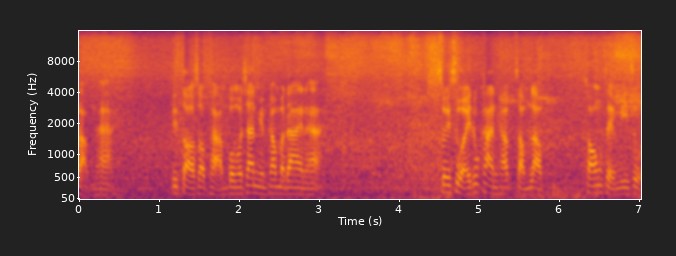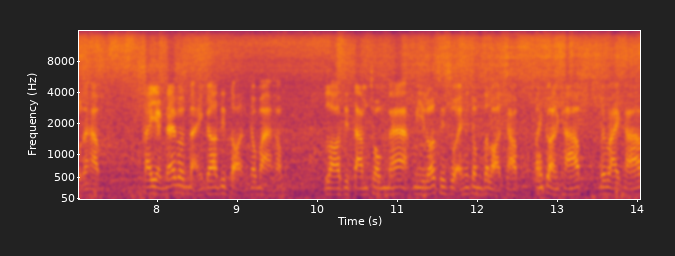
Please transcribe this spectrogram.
ศัพท์นะฮะติดต่อสอบถามโปรโมชั่นกันเข้ามาได้นะฮะสวยๆทุกคันครับสำหรับช่องเสมีสูตรนะครับ ใครอยากได้แบบไหนก็ติดต่อเข้ามาครับ รอติดตามชมนะฮะ มีรถสวยๆให้ชมตลอดครับ ไปก่อนครับ บ๊ายบายครับ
